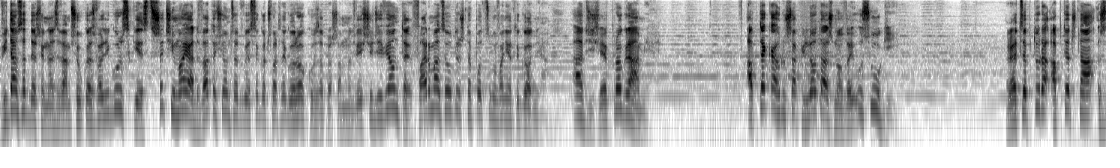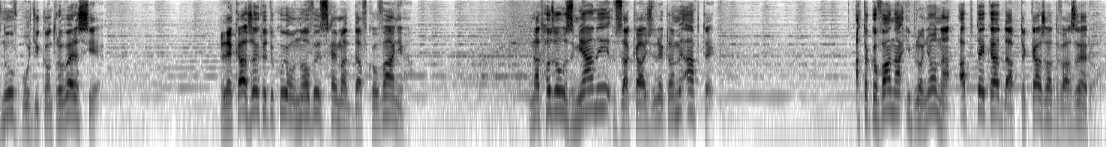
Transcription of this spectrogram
Witam serdecznie, nazywam się Łukasz Waligórski. Jest 3 maja 2024 roku. Zapraszam na 209. Farmaceutyczne podsumowanie tygodnia. A dzisiaj w programie. W aptekach rusza pilotaż nowej usługi. Receptura apteczna znów budzi kontrowersje. Lekarze krytykują nowy schemat dawkowania. Nadchodzą zmiany w zakazie reklamy aptek. Atakowana i broniona apteka dla aptekarza 2.0.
